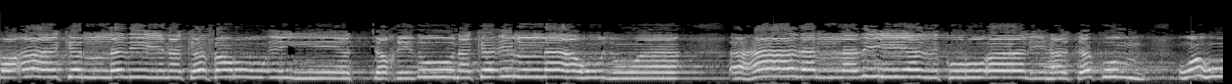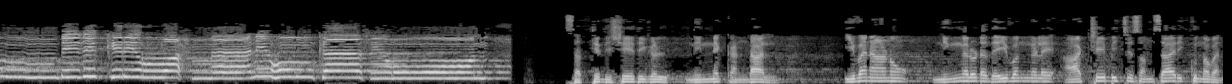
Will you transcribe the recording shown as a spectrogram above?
رآك الذين كفروا إن يتخذونك إلا هزوا أهذا الذي يذكر آلهتكم وهم بذكر الرحمن هم كافرون സത്യനിഷേധികൾ നിന്നെ കണ്ടാൽ ഇവനാണോ നിങ്ങളുടെ ദൈവങ്ങളെ ആക്ഷേപിച്ച് സംസാരിക്കുന്നവൻ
